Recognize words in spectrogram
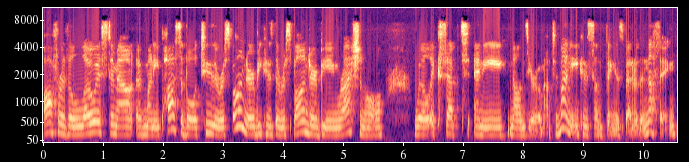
offer the lowest amount of money possible to the responder because the responder, being rational, will accept any non zero amount of money because something is better than nothing.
